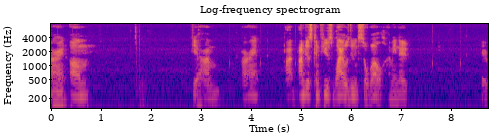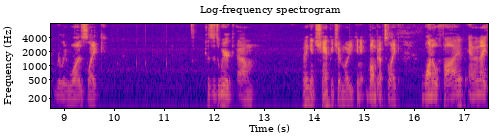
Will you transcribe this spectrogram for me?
All right. Um. Yeah, I'm. All right. I'm. I'm just confused why I was doing so well. I mean, it. It really was like. Because it's weird. Um. I think in championship mode you can bump it up to like 105, and then I,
